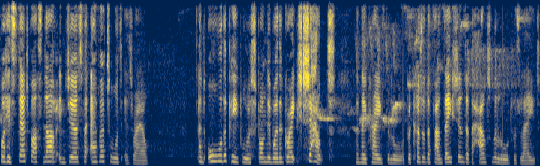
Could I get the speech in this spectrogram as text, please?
For his steadfast love endures forever towards Israel. And all the people responded with a great shout when they praised the Lord, because of the foundations of the house of the Lord was laid.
